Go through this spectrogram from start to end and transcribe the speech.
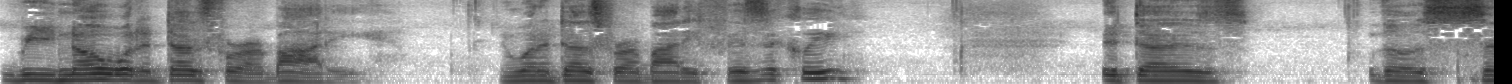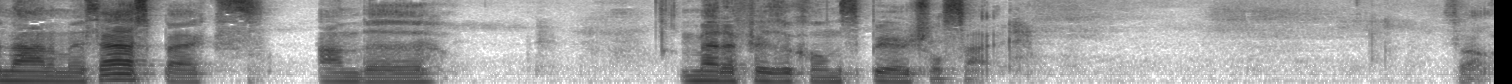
we know what it does for our body and what it does for our body physically. It does those synonymous aspects on the metaphysical and spiritual side. So,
